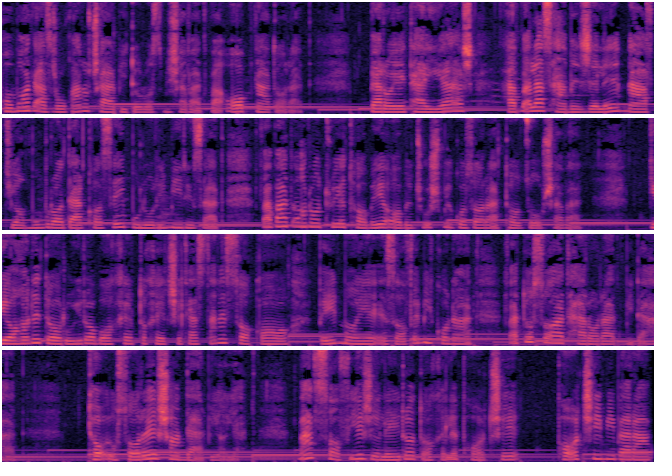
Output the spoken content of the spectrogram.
پماد از روغن و چربی درست می شود و آب ندارد. برای تهیهش اول از همه ژله نفت یا موم را در کاسه بلوری می ریزد و بعد آن را توی تابه آب جوش می گذارد تا ذوب شود. گیاهان دارویی را با خرت و خرت شکستن ساقه ها به این مایع اضافه می کند و دو ساعت حرارت می دهد تا اصارهشان در بیاید. من صافی ژله را داخل پارچه پارچی می‌برم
